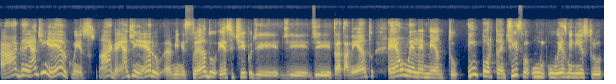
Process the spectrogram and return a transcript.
a ganhar dinheiro com isso, a ganhar dinheiro uh, ministrando esse tipo de, de, de, tratamento. É um elemento importantíssimo. O, o ex-ministro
